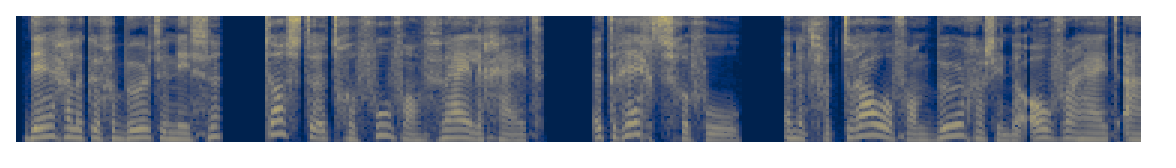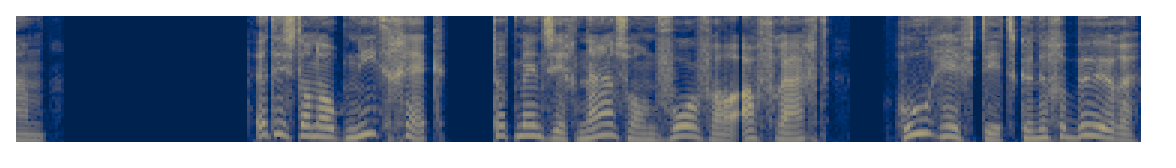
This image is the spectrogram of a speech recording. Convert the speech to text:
Dergelijke gebeurtenissen tasten het gevoel van veiligheid, het rechtsgevoel en het vertrouwen van burgers in de overheid aan. Het is dan ook niet gek dat men zich na zo'n voorval afvraagt: hoe heeft dit kunnen gebeuren?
